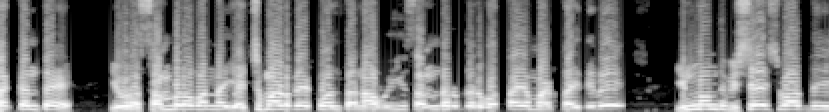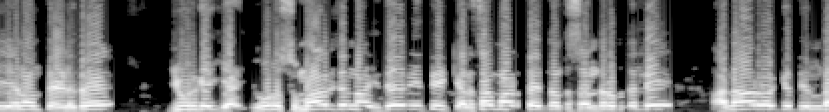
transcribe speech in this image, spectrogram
ತಕ್ಕಂತೆ ಇವರ ಸಂಬಳವನ್ನ ಹೆಚ್ಚು ಮಾಡಬೇಕು ಅಂತ ನಾವು ಈ ಸಂದರ್ಭದಲ್ಲಿ ಒತ್ತಾಯ ಮಾಡ್ತಾ ಇದ್ದೀವಿ. ಇನ್ನೊಂದು ವಿಶೇಷವಾದ ಏನು ಅಂತ ಹೇಳಿದ್ರೆ, ಇವ್ರಿಗೆ ಇವರು ಸುಮಾರು ಜನ ಇದೇ ರೀತಿ ಕೆಲಸ ಮಾಡ್ತಾ ಇದ್ದಂಥ ಸಂದರ್ಭದಲ್ಲಿ ಅನಾರೋಗ್ಯದಿಂದ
